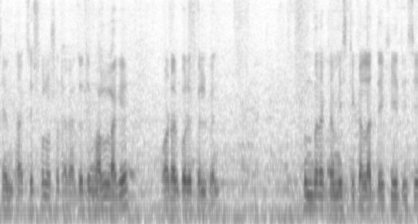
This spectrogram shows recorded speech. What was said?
সেম থাকছে ষোলোশো টাকা। যদি ভালো লাগে অর্ডার করে ফেলবেন। সুন্দর একটা মিষ্টি কালার দেখিয়ে দিচ্ছে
